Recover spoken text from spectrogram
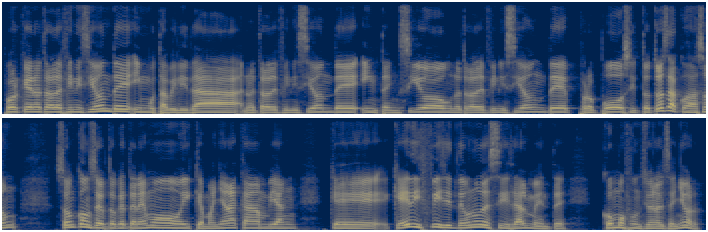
Porque nuestra definición de inmutabilidad, nuestra definición de intención, nuestra definición de propósito, todas esas cosas son, son conceptos que tenemos hoy, que mañana cambian, que, que es difícil de uno decir realmente cómo funciona el Señor.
